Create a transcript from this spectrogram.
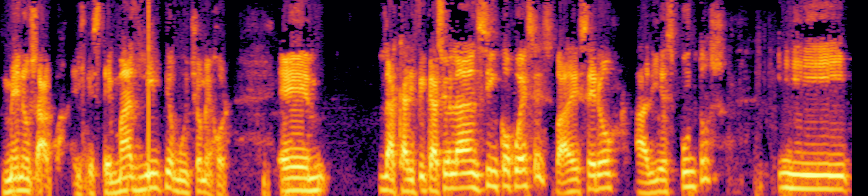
menos agua. El que esté más limpio, mucho mejor. Em, la calificación la dan cinco jueces, va de 0 a 10 puntos. Y,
